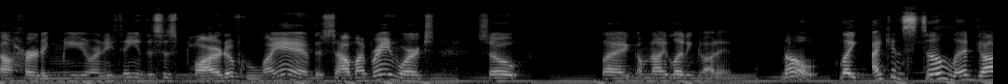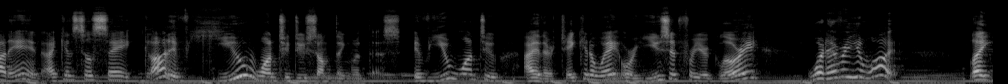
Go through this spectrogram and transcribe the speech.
uh, hurting me or anything. This is part of who I am. This is how my brain works. So, like, I'm not letting God in. No, like I can still let God in. I can still say, God, if you want to do something with this, if you want to either take it away or use it for your glory, whatever you want. Like,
